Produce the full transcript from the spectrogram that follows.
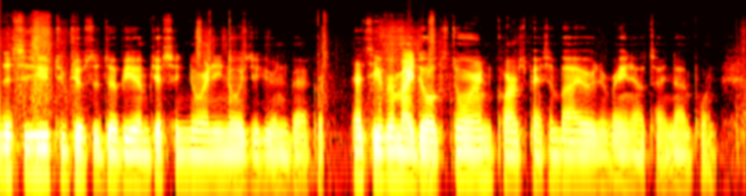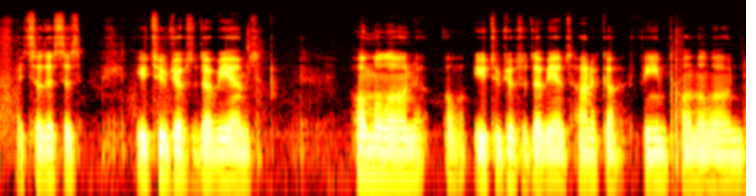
this is YouTube Joseph W. I'm just ignore any noise you hear in the background. That's either my dog snoring, cars passing by, or the rain outside. Not important. Right, so this is YouTube Joseph WM's Home Alone. Oh, YouTube Joseph WM's Hanukkah themed Home Alone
